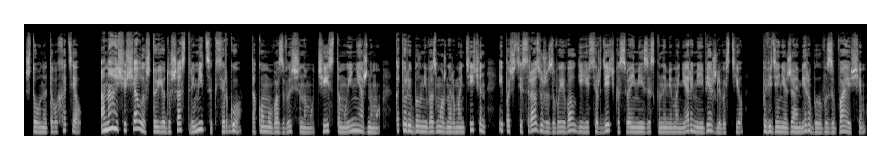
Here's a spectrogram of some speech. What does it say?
что он этого хотел. Она ощущала, что ее душа стремится к Серго, такому возвышенному, чистому и нежному, который был невозможно романтичен и почти сразу же завоевал ее сердечко своими изысканными манерами и вежливостью. Поведение же Амира было вызывающим,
